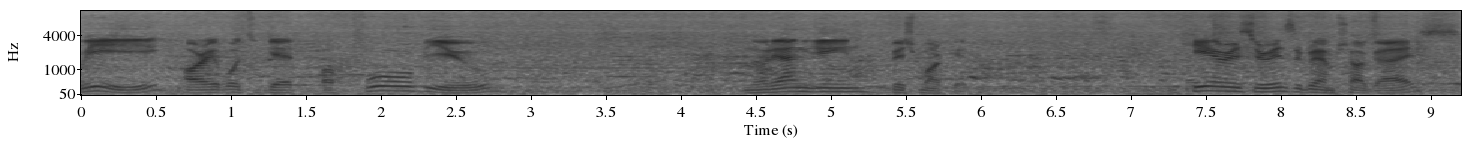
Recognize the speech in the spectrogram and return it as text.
we are able to get a full view Noryangjin Fish Market here is your Instagram shot guys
